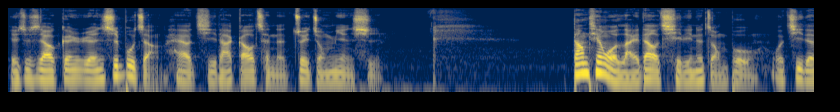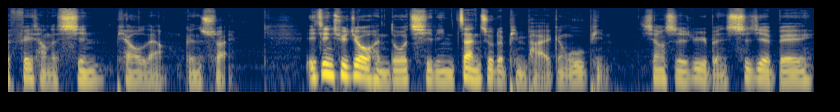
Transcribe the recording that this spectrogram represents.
也就是要跟人事部长还有其他高层的最终面试。当天我来到麒麟的总部，我记得非常的新、漂亮跟帅。一进去就有很多麒麟赞助的品牌跟物品，像是日本世界杯、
